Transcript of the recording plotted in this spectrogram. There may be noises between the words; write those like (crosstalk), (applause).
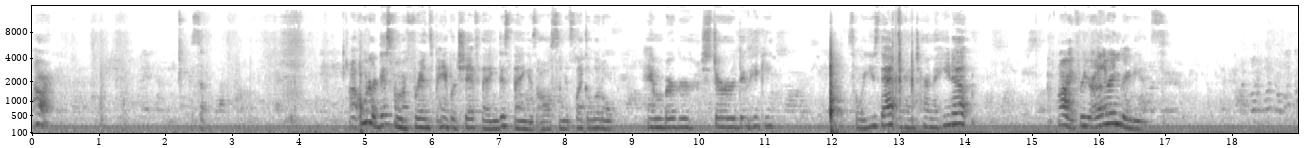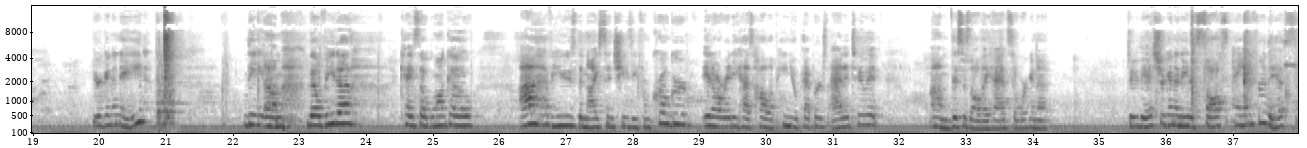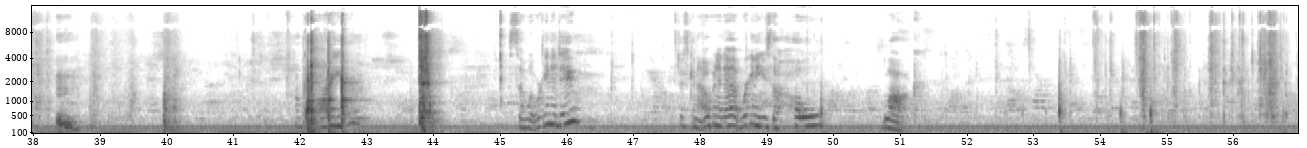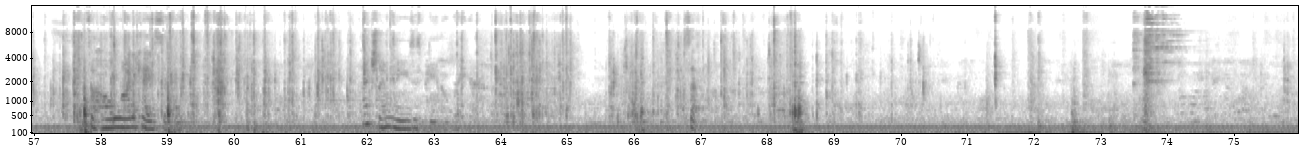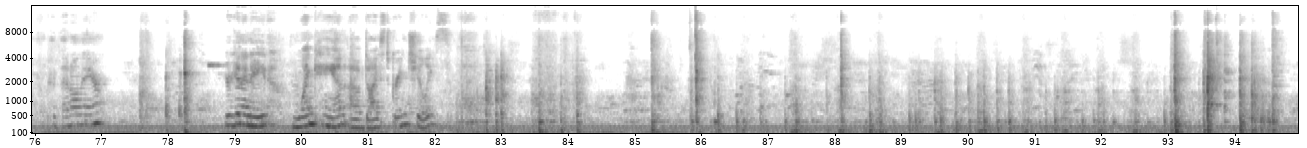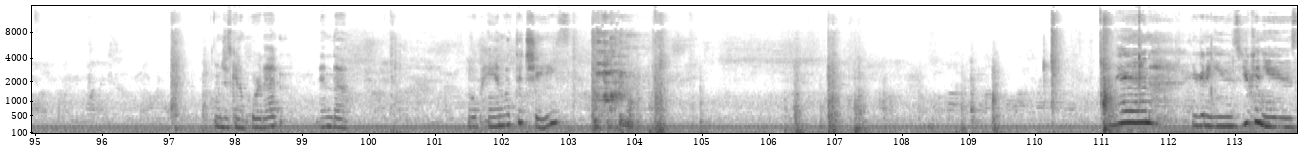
All right. So, I ordered this from a friend's Pampered Chef thing. This thing is awesome. It's like a little hamburger stir doohickey. So we'll use that. We're gonna turn the heat up. All right, for your other ingredients, you're gonna need the um, Velveeta Queso Blanco. I have used the nice and cheesy from Kroger. It already has jalapeno peppers added to it. Um, this is all they had, so we're gonna do this. You're gonna need a saucepan for this. Right here. So what we're gonna do, just gonna open it up. We're gonna use the whole block. That's a whole lot of queso. Actually, I'm gonna use this pan over here. So. Put that on there. You're gonna need one can green chilies. I'm just gonna pour that in the little pan with the cheese. You're gonna use, you can use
